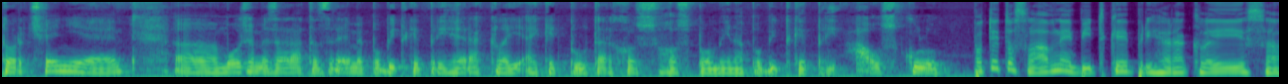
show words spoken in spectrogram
torčenie uh, môžeme zarátať zrejme po bitke pri Herakleji, aj keď Plutarchos ho spomína po bitke pri Auskulu. Po tejto slávnej bitke pri Herakleji sa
